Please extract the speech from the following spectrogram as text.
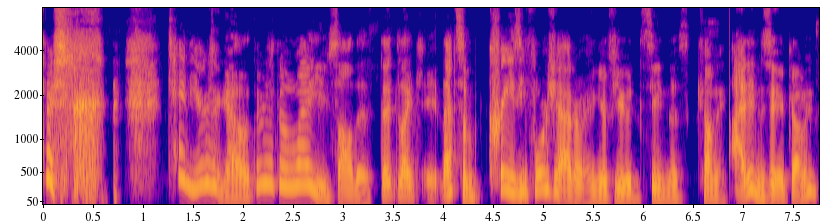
There's 10 years ago, there's no way you saw this. That like eh, that's some crazy foreshadowing if you had seen this coming. I didn't see it coming.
